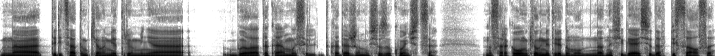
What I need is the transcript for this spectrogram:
на 30-м километре у меня была такая мысль, когда же оно все закончится? На 40-м километре я думал, «На- нафига я сюда вписался?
